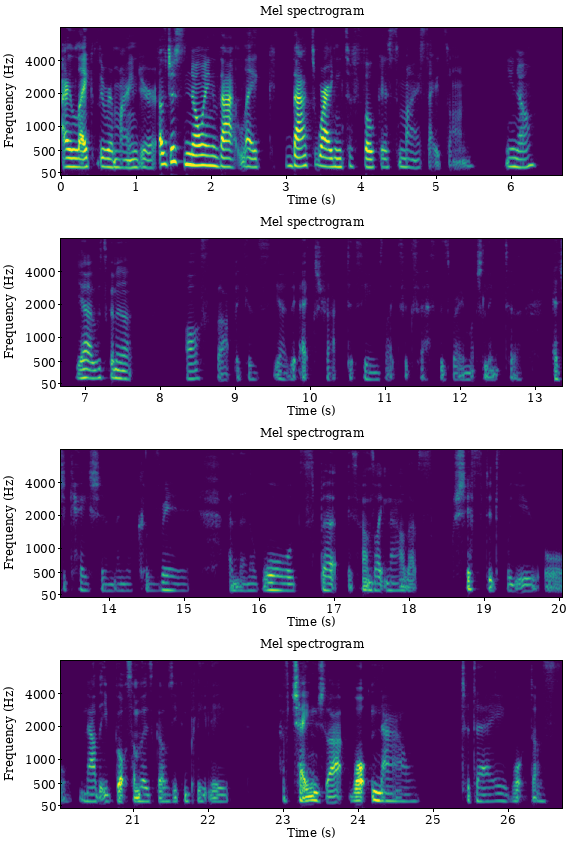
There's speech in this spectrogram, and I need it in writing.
I like the reminder of just knowing that, like, that's where I need to focus my sights on, you know? Yeah, I was to ask that because, yeah, the extract, it seems like success is very much linked to education and your career and then awards. But it sounds like now that's shifted for you, or now that you've got some of those goals, you completely have changed that. What now, today? What does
